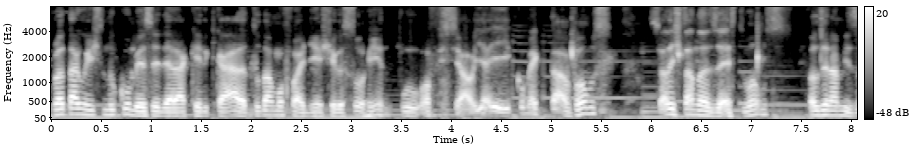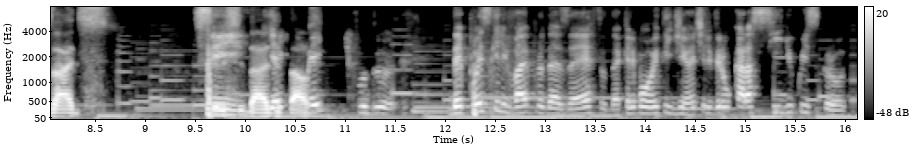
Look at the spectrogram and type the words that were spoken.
O protagonista no começo ele era aquele cara, todo almofadinho, chega sorrindo pro oficial. E aí, como é que tá? Vamos. Se ela está no exército, vamos fazer amizades. Sim. Felicidade e aí, e tal. meio tipo, do- Depois que ele vai pro deserto, daquele momento em diante, ele vira um cara cínico e escroto.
